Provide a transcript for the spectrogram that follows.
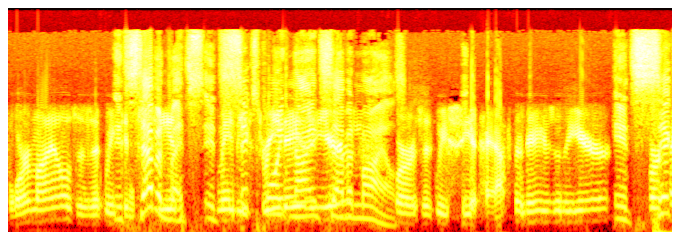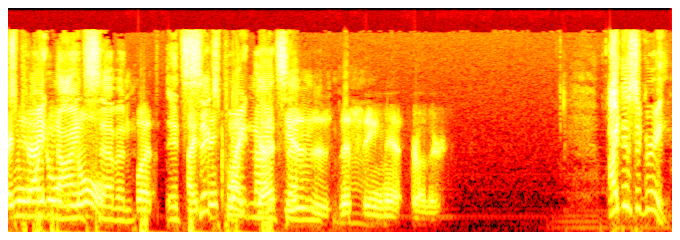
four miles? Is it we It's can seven- see it it's- it's maybe three days a year? 6.97 miles. or is it we see it half the days of the year? it's Or- six I mean, I point nine know, seven. But It's I six point nine seven. is, is this ain't it, brother. I disagree.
